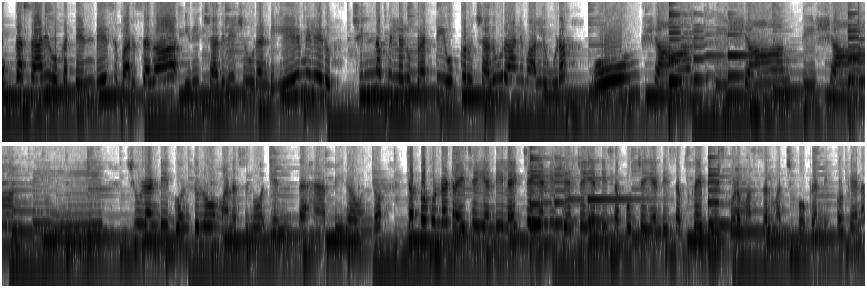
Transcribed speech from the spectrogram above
ఒక్కసారి ఒక టెన్ డేస్ వరుసగా ఇది చదివి చూడండి. ఏమీ లేదు. చిన్న పిల్లలు ప్రతి ఒక్కరు చదువు రాని వాళ్ళు కూడా ఓం శాంతి శాంతి చూడండి గొంతులో మనసులో ఎంత హ్యాపీగా ఉందో. తప్పకుండా ట్రై చేయండి లైక్ చేయండి షేర్ చేయండి సపోర్ట్ చేయండి సబ్స్క్రైబ్ చేసుకోవడం అస్సలు మర్చిపోకండి. ఓకేనా?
